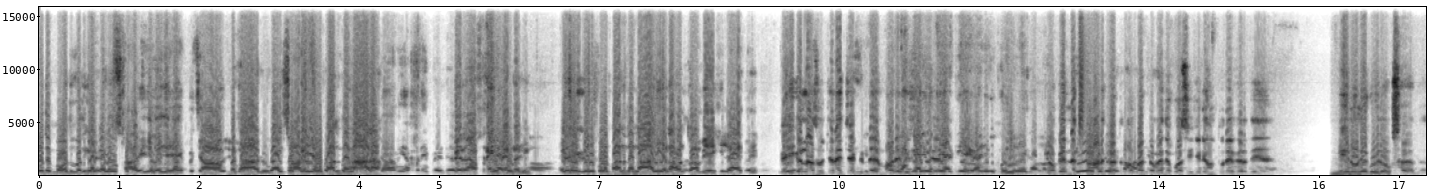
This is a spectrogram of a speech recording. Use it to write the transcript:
ਉਹ ਤੇ ਬਹੁਤ ਵਧੀਆ ਗੱਲ ਉੱਥੋਂ ਤੱਕ ਚਲੇ ਬਚਾਅ ਬਚਾ ਜੂਗਾ। ਇੱਥੇ ਬਿਲਕੁਲ ਬੰਦ ਦੇ ਨਾਲ ਆ। ਗਾਂ ਵੀ ਆਪਣੇ ਪਿੰਡ ਫਿਰ ਆਪਣੇ ਹੀ ਪਿੰਡ ਜੀ। ਬਿਲਕੁਲ ਬੰਦ ਦੇ ਨਾਲ ਹੀ ਆ ਨਾ ਹੁਣ ਤੁਸੀਂ ਵੇਖ ਹੀ ਲਿਆ ਇੱਥੇ। ਕਈ ਗੱਲਾਂ ਸੋਚਣਾ ਚੈੱਕ ਡੈਮ ਬਾਰੇ ਵੀ ਲੱਗਾ ਜੀ ਉੱਥੇ ਸੋਚਿਆ। ਅੱਗੇ ਹੈਗਾ ਜੀ ਕੋਈ ਨਹੀਂ ਹੈਗਾ। ਕਿਉਂਕਿ ਨੁਕਸਾਨ ਘੱਟ ਤੋਂ ਘੱਟ ਹੋਵੇ ਦੇਖੋ ਅਸੀਂ ਜਿਹੜੇ ਹੁਣ ਤੁਰੇ ਫਿਰਦੇ ਆ ਮੀਂਹ ਨੂੰ ਨਹੀਂ ਕੋਈ ਰੋਕ ਸਕਦਾ।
